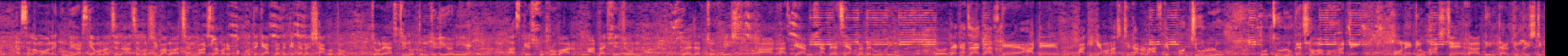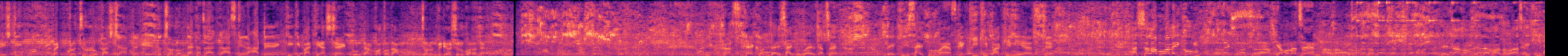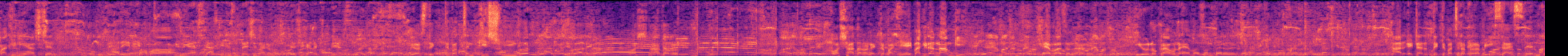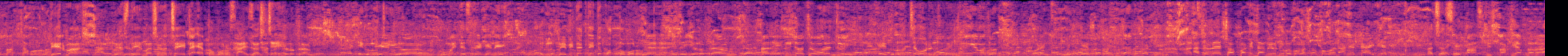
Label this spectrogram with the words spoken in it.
আসসালামু আলাইকুম ভিউয়ার্স, কেমন আছেন? আশা করছি ভালো আছেন। বার্স লাভারের পক্ষ থেকে আপনাদেরকে জানাই স্বাগতম। চলে আসছি নতুন ভিডিও নিয়ে। আজকে শুক্রবার, আঠাশে জুন দু হাজার চব্বিশ। আর আজকে আমি সাথে আছি আপনাদের মুবিন। তো দেখা যাক আজকে হাটে পাখি কেমন আসছে, কারণ আজকে প্রচুর লোক, প্রচুর লোকের সমাগম হাটে। অনেক লোক আসছে দিনটা একটু বৃষ্টি বৃষ্টি বাট প্রচুর লোক আসছে হাটে। তো চলুন দেখা যাক আজকের হাটে কি কি পাখি আসছে, কোনটার কত দাম। চলুন ভিডিও শুরু করা যাক। এখন যাই সাইফুল ভাইয়ের কাছে, দেখি সাইফুল ভাই আজকে কি কি পাখি নিয়ে আসছে। আসসালামু আলাইকুম। কেমন আছেন? আলহামদুলিল্লাহ ভালো আছি। আপনি কেমন আছেন? এই তো আলহামদুলিল্লাহ ভালো। আজকে কি পাখি নিয়ে আসছেন? আরে বাবা। নিয়ে আসছি। আজকে কিছু দেশি পাখি দেশি কালেকশন নিয়ে আসছি। দেখতে পাচ্ছেন কি সুন্দর অসাধারণ। অসাধারণ একটা পাখি। এই পাখিটার নাম কি? Amazon parrot Amazon yellow crown Amazon parrot এটা। আর এটার দেখতে পাচ্ছেন আপনারা বিগ সাইজ দেড় মাস বাচ্চা বড় না। দেড় মাস? বেশ দেড় মাসে হচ্ছে এটা এত বড় সাইজ আসছে। এগুলো হচ্ছে ইয়েলো ঘুমাইতেছে দেখেন এই। এগুলো বেবি থাকতেই তো কত বড়। হ্যাঁ হ্যাঁ এটা ইয়েলো ক্রাউন আর এই দুইটা হচ্ছে অরেঞ্জ উইং এগুলো হচ্ছে orange orange wing Amazon orange wing একটু দামি পাখি। আসলে সব পাখির দাম ইউটিউবে বলা সম্ভব হয় না। আমি একটা আইডিয়া দিয়ে দিচ্ছি। আচ্ছা আচ্ছা। পাঁচ পিস পাখি আপনারা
